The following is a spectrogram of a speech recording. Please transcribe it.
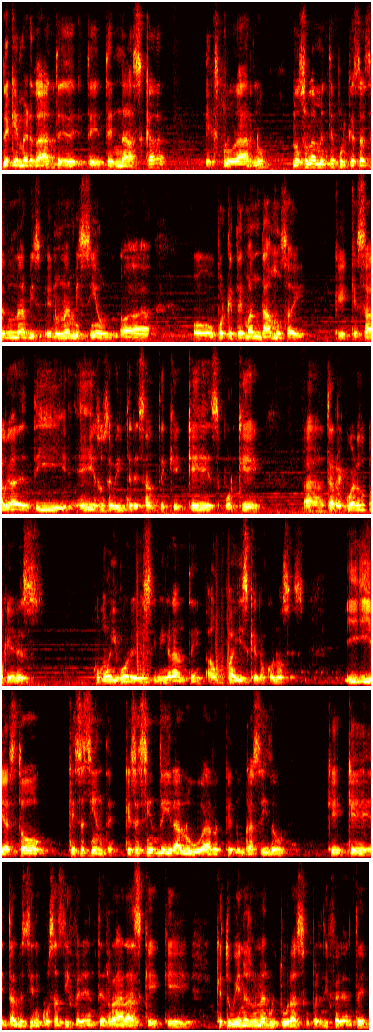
de que en verdad te, nazca explorarlo, no solamente porque estás en una, en una misión uh, o porque te mandamos ahí, que, que salga de ti, eso se ve interesante, ¿qué, qué es? ¿Por qué? Uh, te recuerdo que eres, como Ivor, eres inmigrante a un país que no conoces. Y, y esto, ¿qué se siente? ¿Qué se siente ir al lugar que nunca has ido? que, tal vez tienen cosas diferentes, raras, que, que, que tú vienes de una cultura súper diferente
